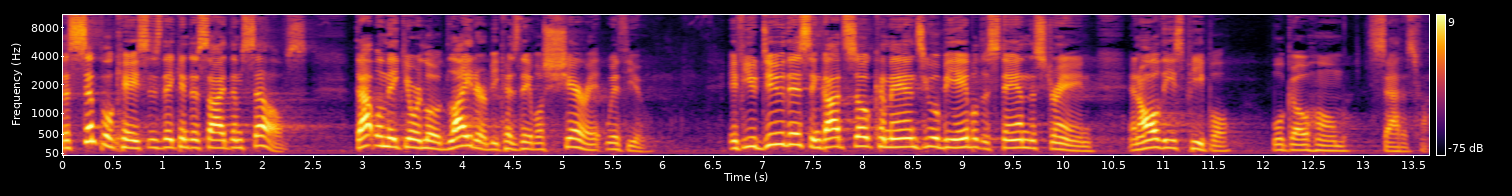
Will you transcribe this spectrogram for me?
The simple cases they can decide themselves. That will make your load lighter because they will share it with you. If you do this and God so commands, you will be able to stand the strain, and all these people will go home satisfied.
